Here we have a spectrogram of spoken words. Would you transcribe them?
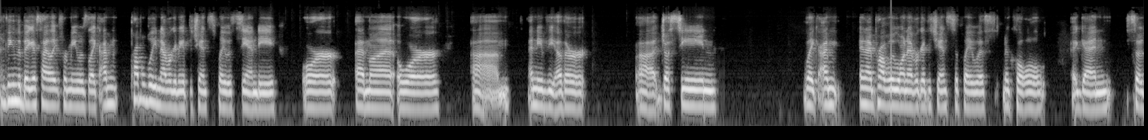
I think the biggest highlight for me was like, I'm probably never going to get the chance to play with Sandy or Emma or um, any of the other uh, Justine. Like I'm, and I probably won't ever get the chance to play with Nicole again. So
